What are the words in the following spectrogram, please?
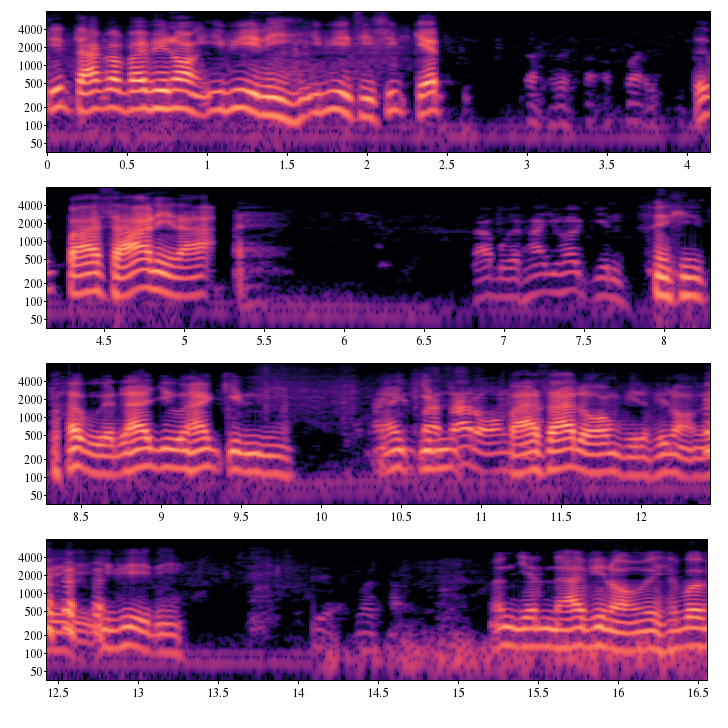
ติดตามกันไปพี่น้องอีพี่นี่อีพี่ที่สิบเจ็ดตึกปลาสานี่ละปลาเบิดหาอยู่ให้กินปลาเบื่อนะอยู่หากินนี่ให้กินปลาซาดองปลาสาดองพี่พี่น้องเอ้ยอีพี่นี่ มันเย็นนะพี่น้องเอ้ยเบิ่ง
